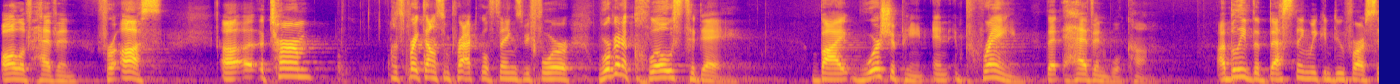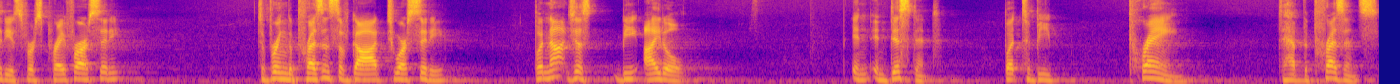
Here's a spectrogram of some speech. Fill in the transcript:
all of heaven for us. Uh, a term, let's break down some practical things before we're going to close today by worshiping and praying that heaven will come. I believe the best thing we can do for our city is first pray for our city, to bring the presence of God to our city, but not just be idle and, and distant, but to be praying, to have the presence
